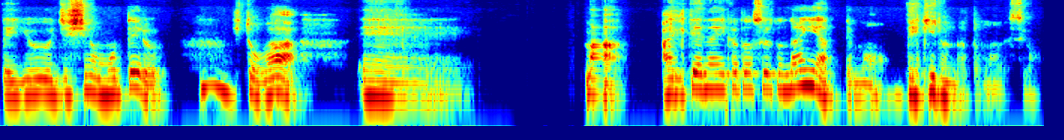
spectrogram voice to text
ていう自信を持てるうん。人は、えーまあ、ありていな言い方をすると何やってもできるんだと思うんですよ。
